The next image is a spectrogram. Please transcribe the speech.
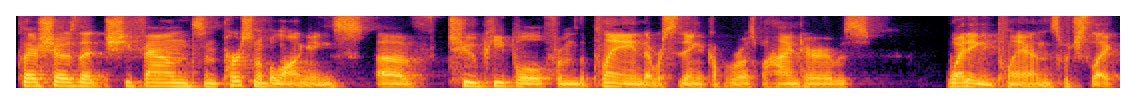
Claire shows that she found some personal belongings of two people from the plane that were sitting a couple rows behind her. It was wedding plans, which like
